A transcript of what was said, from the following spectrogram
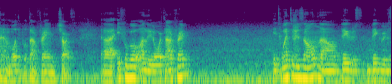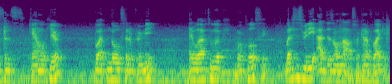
multiple time frame charts uh, if we go on the lower time frame it went to the zone now big big resistance candle here but no setup for me and we'll have to look more closely. But this is really at the zone now so I kind of like it.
